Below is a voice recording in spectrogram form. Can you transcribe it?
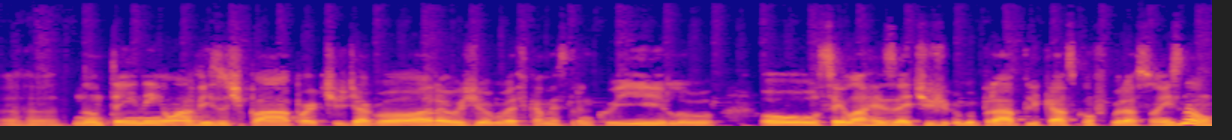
Aham. Não tem nenhum aviso, tipo, ah, a partir de agora o jogo vai ficar mais tranquilo. Ou, sei lá, reset o jogo pra aplicar as configurações. Não,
